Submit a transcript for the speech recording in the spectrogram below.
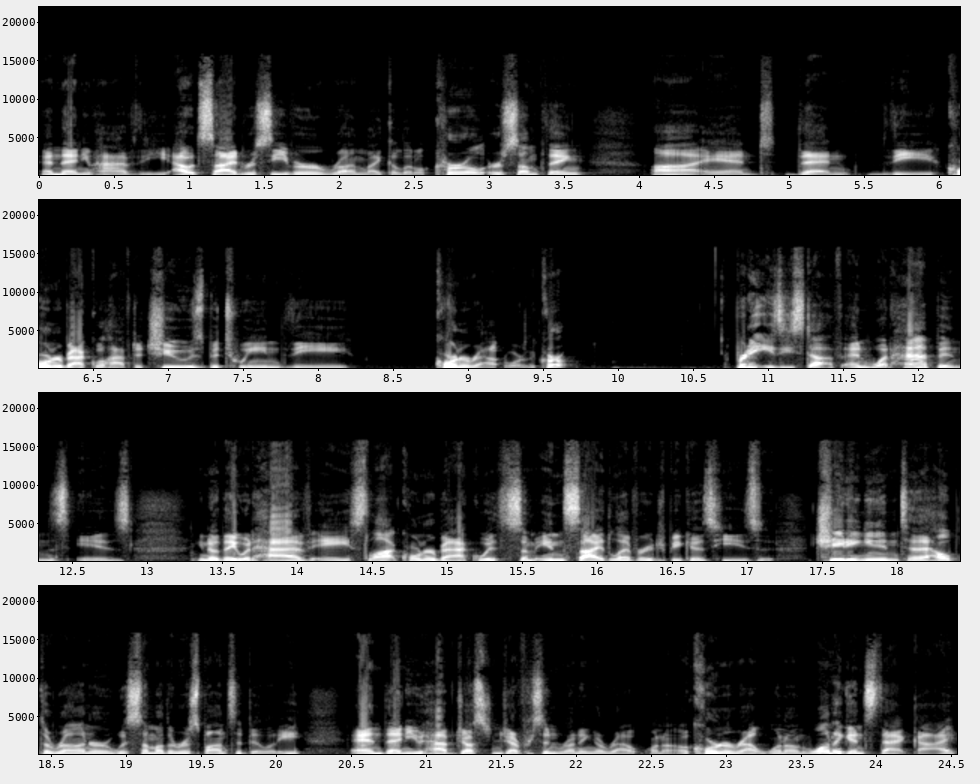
and then you have the outside receiver run like a little curl or something. Uh, and then the cornerback will have to choose between the corner route or the curl. Pretty easy stuff. And what happens is, you know, they would have a slot cornerback with some inside leverage because he's cheating in to help the run or with some other responsibility. And then you'd have Justin Jefferson running a route one, a corner route one on one against that guy.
